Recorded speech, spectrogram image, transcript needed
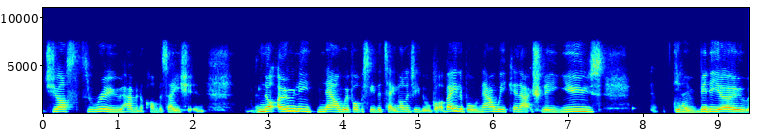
just through having a conversation not only now with obviously the technology that we've got available now we can actually use you know video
